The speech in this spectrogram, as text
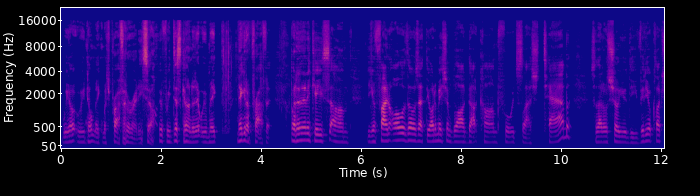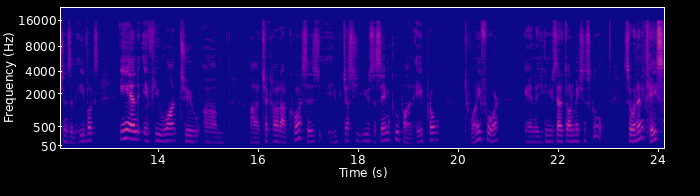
we, we don't make much profit already. So if we discounted it, we would make negative profit. But in any case, um, you can find all of those at theautomationblog.com forward slash tab. So that'll show you the video collections and the ebooks. And if you want to um, uh, check out our courses, you just use the same coupon, April 24, and you can use that at the Automation School. So in any case,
